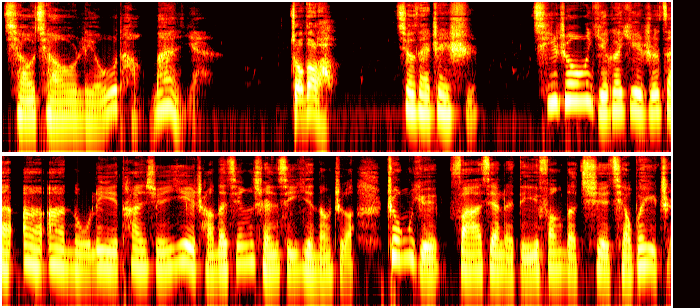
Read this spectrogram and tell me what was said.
悄悄流淌蔓延。找到了！就在这时。其中一个一直在暗暗努力探寻异常的精神系异能者，终于发现了敌方的确切位置。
